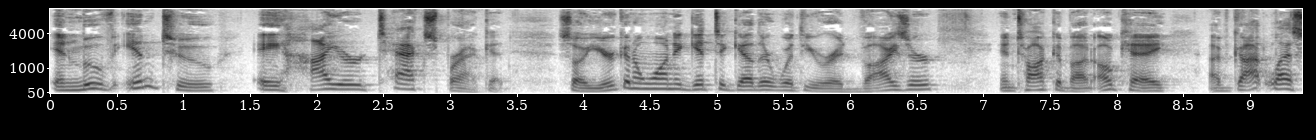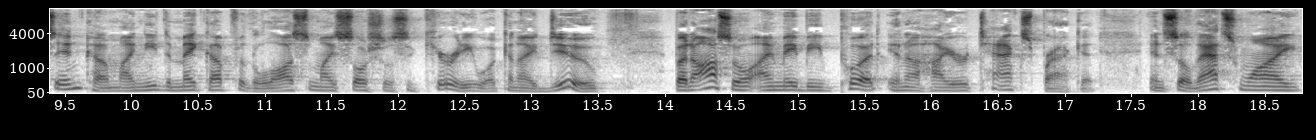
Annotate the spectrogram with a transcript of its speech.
and move into a higher tax bracket. So you're going to want to get together with your advisor and talk about okay, I've got less income. I need to make up for the loss of my Social Security. What can I do? But also, I may be put in a higher tax bracket. And so that's why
